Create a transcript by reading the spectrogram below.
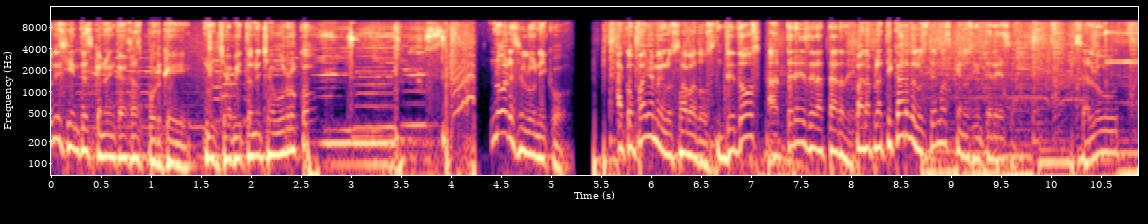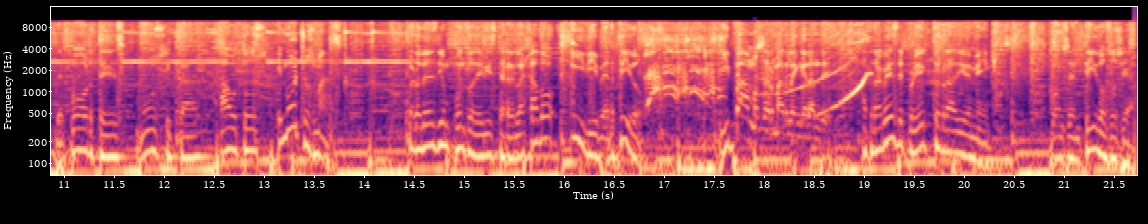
Treintón y sientes que no encajas porque ni chavito ni chaburruco. No eres el único. Acompáñame los sábados de 2 a 3 de la tarde para platicar de los temas que nos interesan. Salud, deportes, música, autos y muchos más. Pero desde un punto de vista relajado y divertido. Y vamos a armarla en grande. A través de Proyecto Radio MX. Con sentido social.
